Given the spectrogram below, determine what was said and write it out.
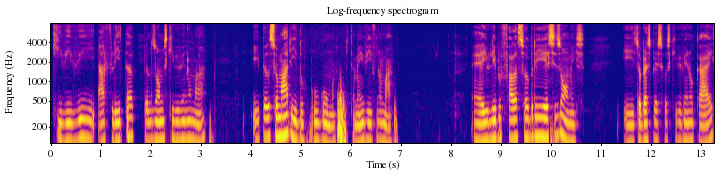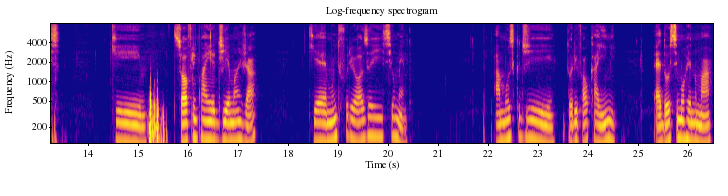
que vive aflita pelos homens que vivem no mar e pelo seu marido, o Guma, que também vive no mar. É, e o livro fala sobre esses homens e sobre as pessoas que vivem no cais, que sofrem com a ira de Iemanjá, que é muito furiosa e ciumenta. A música de Dorival Caymmi é Doce Morrer no Mar.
